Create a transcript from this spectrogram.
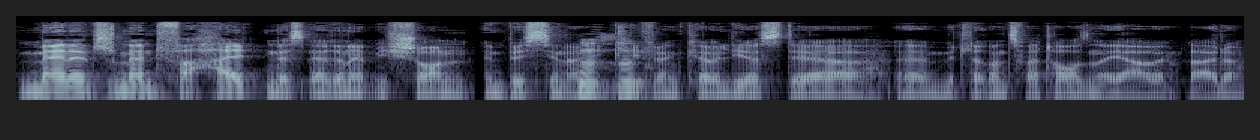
Management-Verhalten, das erinnert mich schon ein bisschen an die mhm. Cleveland Cavaliers der äh, mittleren 2000er Jahre, leider.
